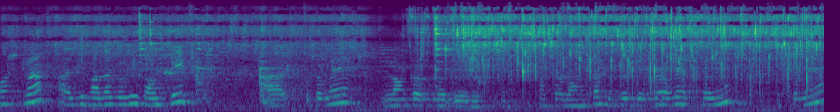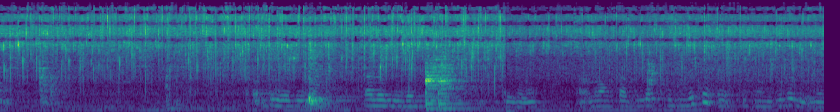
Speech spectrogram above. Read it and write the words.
মশলা। আর যে বাঁধাকপি কমপ্লিট আর প্রথমে লঙ্কাগুলো দিয়ে দিচ্ছি। কাঁচা লঙ্কা দুটো দিতে হবে একসঙ্গে। প্রথমে দিয়ে দিলাম। কালো দিয়ে দেবো আর লঙ্কাগুলো ফুটবে তো দিয়ে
